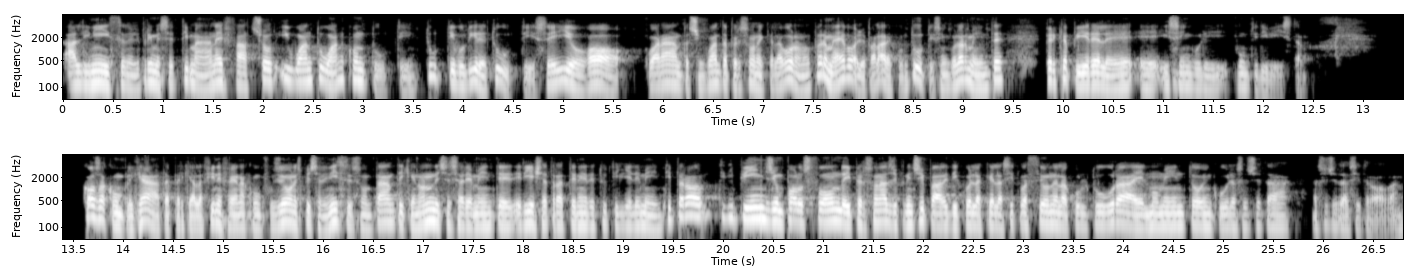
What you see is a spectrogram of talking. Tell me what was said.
all'inizio, nelle prime settimane, faccio i one-to-one con tutti. Tutti vuol dire tutti. Se io ho 40-50 persone che lavorano per me, voglio parlare con tutti singolarmente per capire le, eh, i singoli punti di vista. Cosa complicata perché alla fine fai una confusione, specie all'inizio sono tanti che non necessariamente riesci a trattenere tutti gli elementi, però ti dipingi un po' lo sfondo e i personaggi principali di quella che è la situazione, la cultura e il momento in cui la società, la società si trova.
